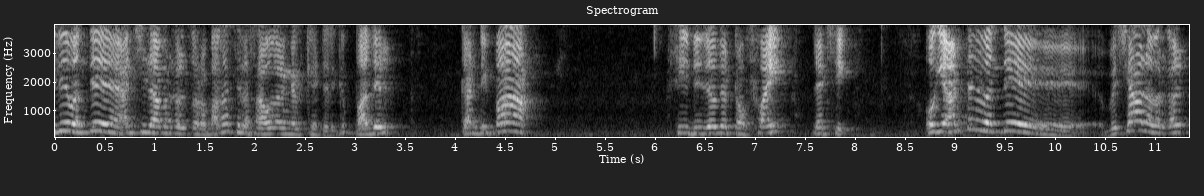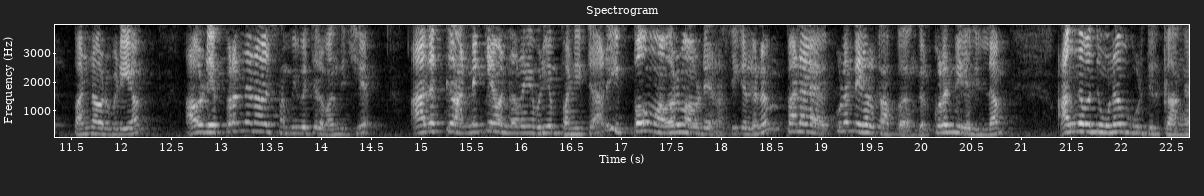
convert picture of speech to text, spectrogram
இது வந்து அன்ஷிதா அவர்கள் தொடர்பாக சில சகோதரங்கள் கேட்டதுக்கு பதில். கண்டிப்பாக she deserve the top five let see okay அடுத்தது வந்து விஷால் அவர்கள் பண்ண ஒரு விடயம். அவருடைய பிறந்தநாள் சமீபத்தில் வந்துச்சு. அதற்கு அன்னைக்கே அவர் நிறைய விடியம் பண்ணிட்டார். இப்பவும் அவரும் அவருடைய ரசிகர்களும் பல குழந்தைகள் காப்பகங்கள் குழந்தைகள் இல்லம். அங்க வந்து உணவு கொடுத்திருக்காங்க.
